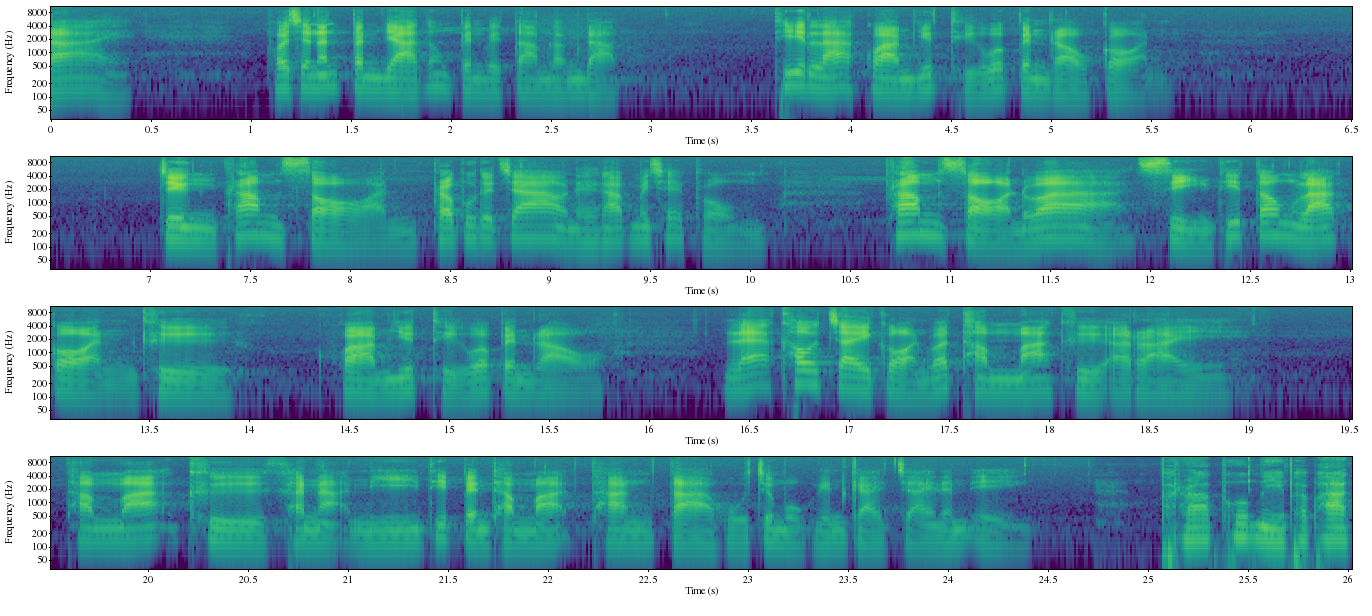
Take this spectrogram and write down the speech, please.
ได้ เพราะฉะนั้นปัญญาต้องเป็นไปตามลำดับ ที่ละความยึดถือว่าเป็นเราก่อน จึงพร่ำสอนพระพุทธเจ้านะครับ ไม่ใช่ผมพร่ำสอนว่าสิ่งที่ต้องละก่อนคือความยึดถือว่าเป็นเรา และเข้าใจก่อนว่าธรรมะคืออะไร ธรรมะคือขณะนี้ที่เป็นธรรมะทางตาหูจมูกลิ้นกายใจนั่นเอง พระผู้มีพระภาค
